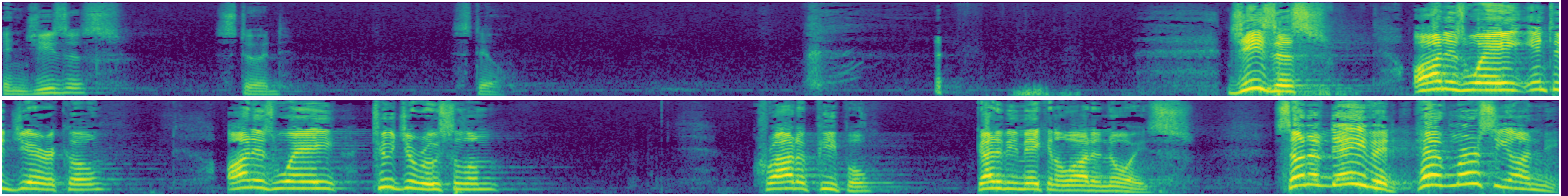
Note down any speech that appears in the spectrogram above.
And Jesus stood still. Jesus, on his way into Jericho, on his way to Jerusalem, crowd of people, got to be making a lot of noise. Son of David, have mercy on me.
